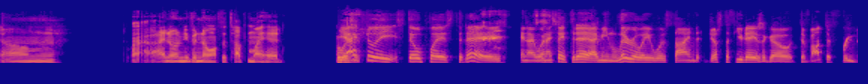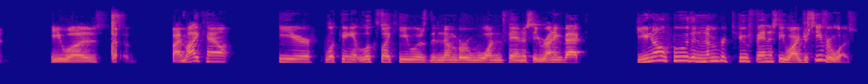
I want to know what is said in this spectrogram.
um i don't even know off the top of my head Who he is it? actually still plays today, and I when I say today, I mean literally was signed just a few days ago. Devonta Freeman. He was, uh, by my count, here looking. It looks like he was the number one fantasy running back. Do you know who the number two fantasy wide receiver was?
